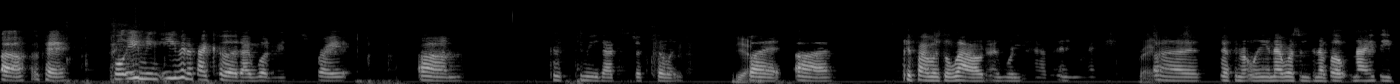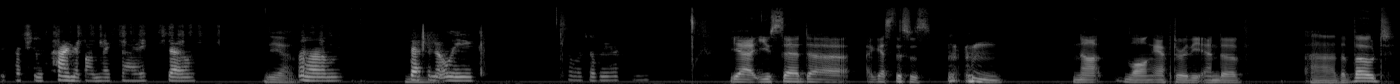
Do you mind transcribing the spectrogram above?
Oh, okay. Well, I mean, even if I could, I wouldn't, right? Um, because to me that's just silly. Yeah. But uh, if I was allowed, I wouldn't have anyway. right. Uh, definitely, and I wasn't gonna vote Nivy because she was kind of on my side. So, yeah. um, Hmm. definitely, that was a weird one. Yeah, you said uh I guess this was not long after the end of uh, the vote.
